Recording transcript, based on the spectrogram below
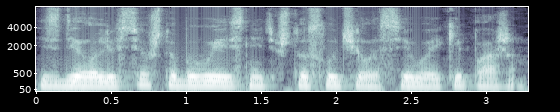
и сделали все, чтобы выяснить, что случилось с его экипажем.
